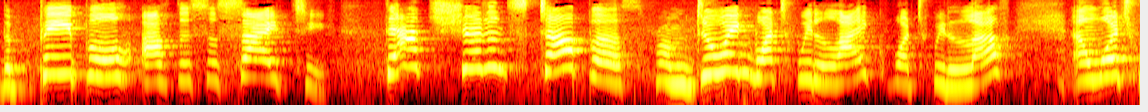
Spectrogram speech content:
the people of the society. That shouldn't stop us from doing what we like, what we love, and what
